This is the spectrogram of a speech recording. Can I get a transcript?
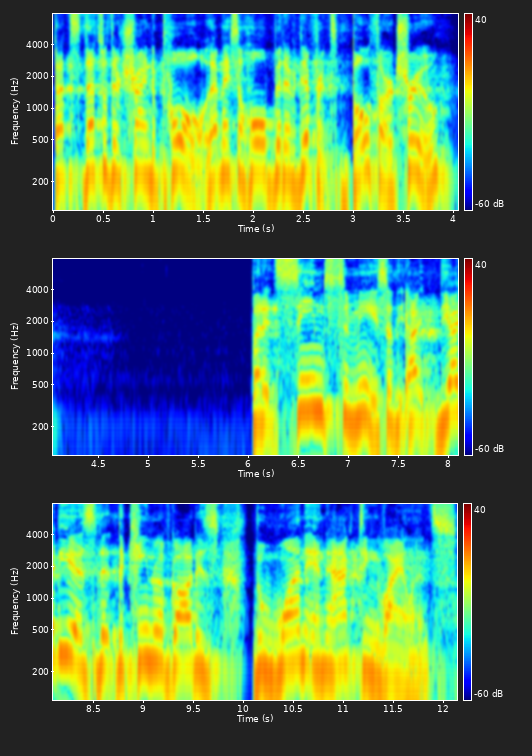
That's, that's what they're trying to pull. That makes a whole bit of a difference. Both are true. But it seems to me, so the, the idea is that the kingdom of God is the one enacting violence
